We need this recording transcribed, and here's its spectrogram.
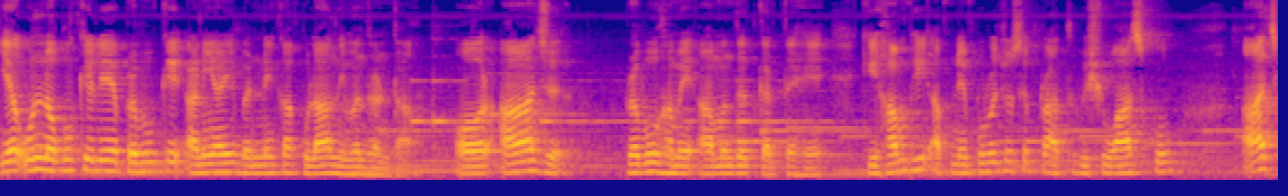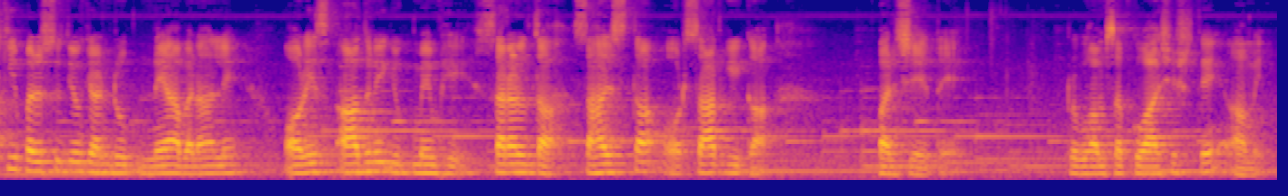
यह उन लोगों के लिए प्रभु के अनुयायी बनने का खुला निमंत्रण था। और आज प्रभु हमें आमंत्रित करते हैं कि हम भी अपने पूर्वजों से प्राप्त विश्वास को आज की परिस्थितियों के अनुरूप नया बना लें और इस आधुनिक युग में भी सरलता, सहजता और सादगी का परिचय दें। प्रभु हम सबको आशीष दें। आमीन।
